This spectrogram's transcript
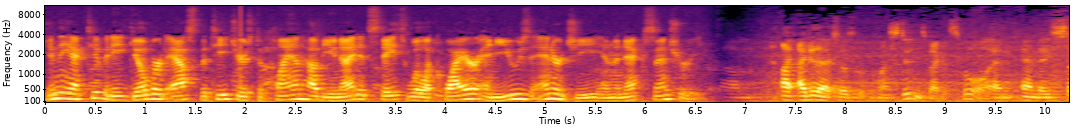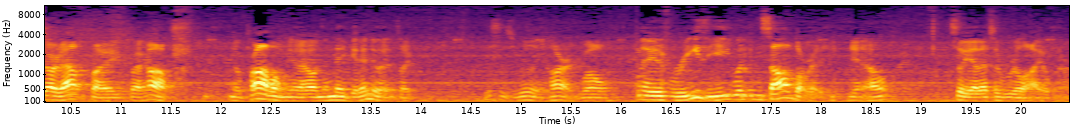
In the activity, Gilbert asked the teachers to plan how the United States will acquire and use energy in the next century. I, I do that actually with my students back at school, and, and they start out by, by oh, no problem, you know, and then they get into it. It's like, this is really hard. Well, if it were easy, it would have been solved already, you know. So yeah, that's a real eye opener.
